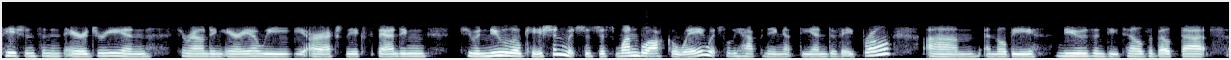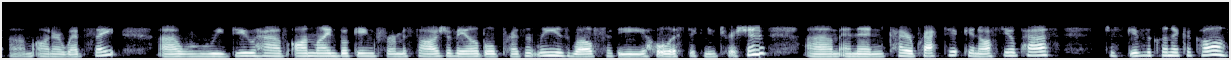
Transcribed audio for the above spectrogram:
patients in Airdrie and surrounding area. We are actually expanding to a new location, which is just one block away, which will be happening at the end of April. Um, and there'll be news and details about that um, on our website. Uh, we do have online booking for massage available presently as well for the holistic nutrition. Um, and then chiropractic and osteopath, just give the clinic a call,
